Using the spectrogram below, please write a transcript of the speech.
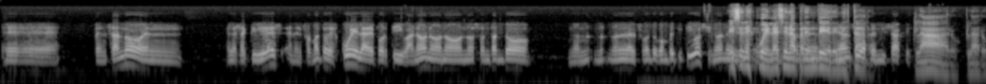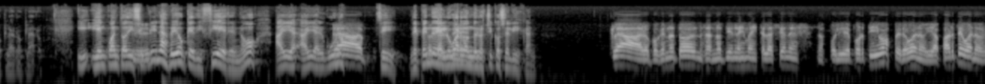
eh, pensando en, las actividades en el formato de escuela deportiva, ¿no? No, no, no son tanto, no, no, en el formato competitivo, sino en Es en escuela, es en aprender, en estar. aprendizaje. Claro, claro, claro, claro. Y, y en cuanto a disciplinas veo que difiere, ¿no? Hay, hay algunos... sí, depende del lugar donde los chicos elijan. Claro, porque no todos, no tienen las mismas instalaciones los polideportivos, pero bueno, y aparte, bueno,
